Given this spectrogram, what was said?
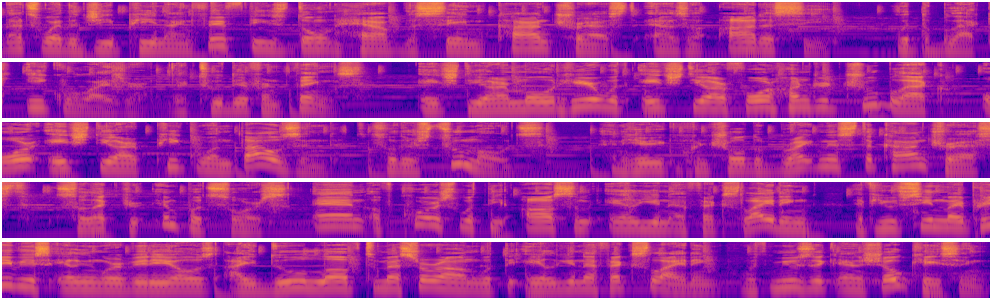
That's why the GP950s don't have the same contrast as an Odyssey with the black equalizer. They're two different things. HDR mode here with HDR 400 True Black or HDR Peak 1000. So there's two modes. And here you can control the brightness, the contrast, select your input source, and of course with the awesome Alien FX lighting. If you've seen my previous Alienware videos, I do love to mess around with the Alien FX lighting with music and showcasing.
